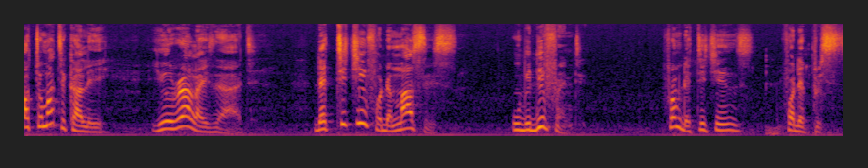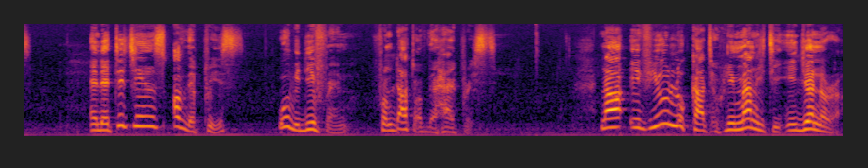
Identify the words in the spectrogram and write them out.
Automatically, you realize that the teaching for the masses will be different from the teachings for the priests. And the teachings of the priests will be different from that of the high priest. Now, if you look at humanity in general,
